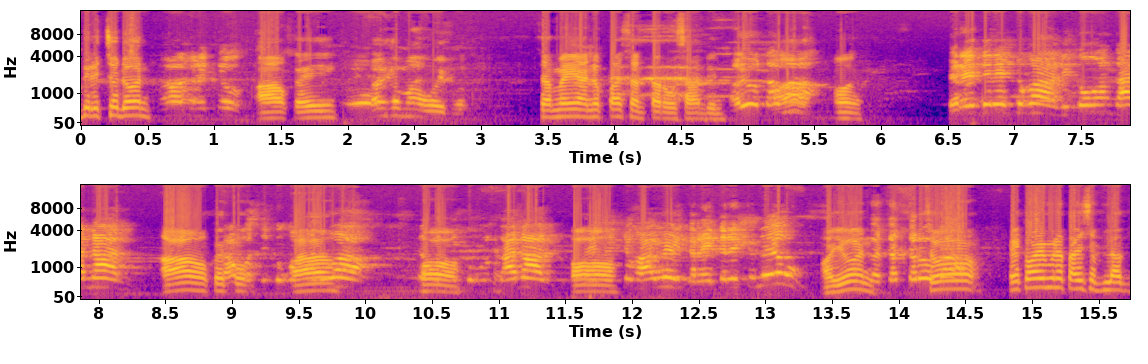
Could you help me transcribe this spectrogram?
diretso doon. Ah, diretso. Ah, okay. Saan ka makauwi po? Sa may ano pa, Santa Rosa din. Ayun, tama. Oh. Dire-diretso ka. Dito ang kanan. Ah, okay po. Tapos dito ka Ah, kaliwa. dito ang kanan. Oo. Dire-diretso ka, highway. Dire-diretso na yun. ayun. So, eh, kawin muna tayo sa vlog.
